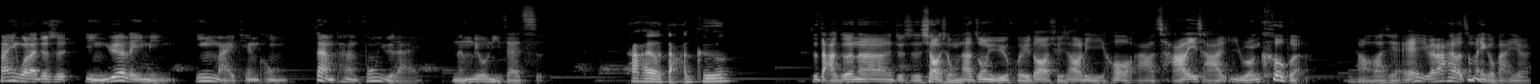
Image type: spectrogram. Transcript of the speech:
翻译过来就是“隐约雷鸣，阴霾天空，但盼风雨来，能留你在此”。他还有达哥，这达哥呢，就是笑雄，他终于回到学校里以后，然后查了一查语文课本，然后发现，哎，原来还有这么一个玩意儿。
